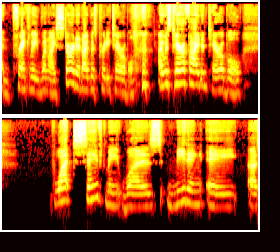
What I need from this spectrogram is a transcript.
And frankly when i started i was pretty terrible. I was terrified and terrible. What saved me was meeting a, a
